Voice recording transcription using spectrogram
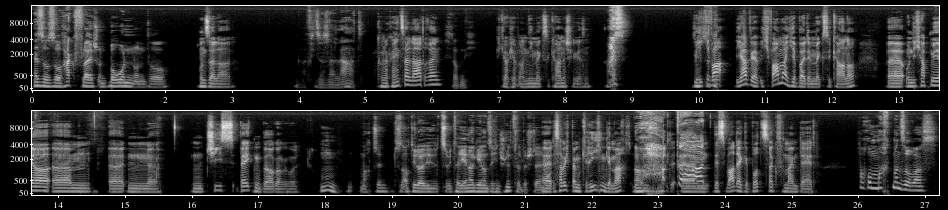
Also so Hackfleisch und Bohnen und so. Und Salat. Wie so Salat. Kommt da kein Salat rein? Ich glaube nicht. Ich glaube, ich habe noch nie mexikanisch gegessen. Was? Ich war, ja, ich war mal hier bei dem Mexikaner äh, und ich habe mir ähm, äh, einen Cheese Bacon Burger geholt. Hm, macht Sinn. Das sind auch die Leute, die zum Italiener gehen und sich einen Schnitzel bestellen. Äh, das habe ich beim Griechen gemacht. oh D- Gott. Ähm, das war der Geburtstag von meinem Dad. Warum macht man sowas?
